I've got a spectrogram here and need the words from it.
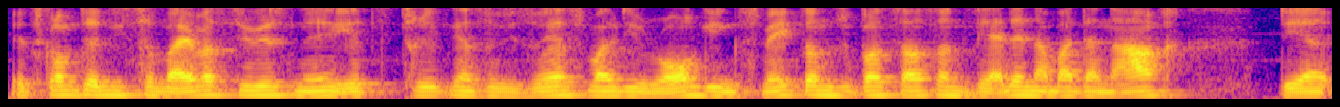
jetzt kommt ja die Survivor Series, ne, jetzt treten ja sowieso erstmal die Raw gegen SmackDown Superstars an, wer denn aber danach der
